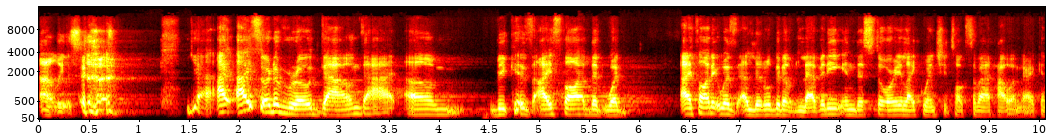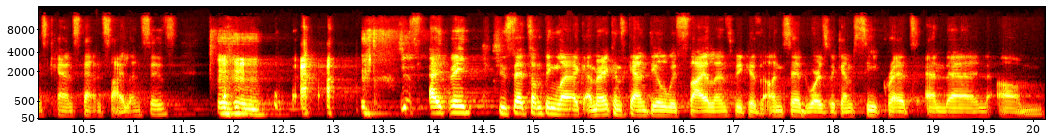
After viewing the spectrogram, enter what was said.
at least. yeah, I, I sort of wrote down that um, because I thought that what I thought it was a little bit of levity in the story, like when she talks about how Americans can't stand silences. Mm-hmm. I think she said something like Americans can't deal with silence because unsaid words become secrets, and then um,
